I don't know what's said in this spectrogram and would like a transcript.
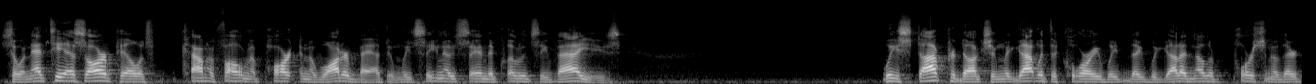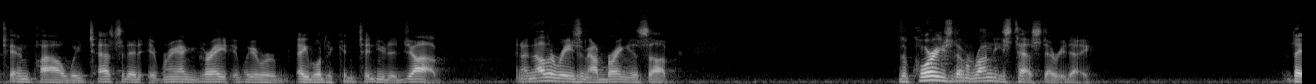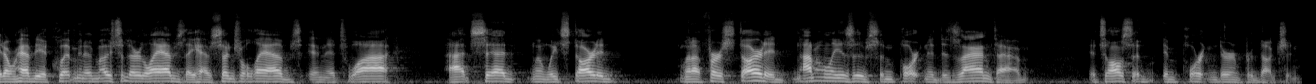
So when that TSR pill is kind of falling apart in the water bath and we see no sand equivalency values, we stopped production. We got with the quarry. We, they, we got another portion of their tin pile. We tested it. It ran great, and we were able to continue the job. And another reason I bring this up the quarries don't run these tests every day. They don't have the equipment in most of their labs. They have central labs, and it's why I said when we started, when I first started, not only is this important at design time, it's also important during production.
